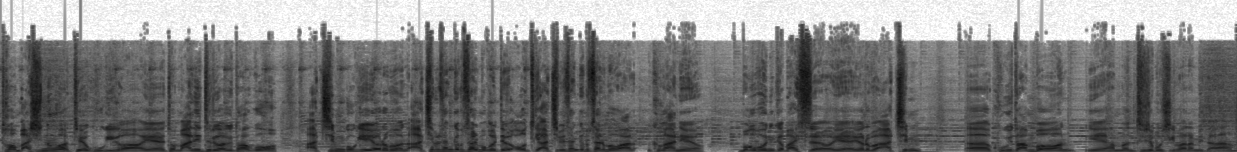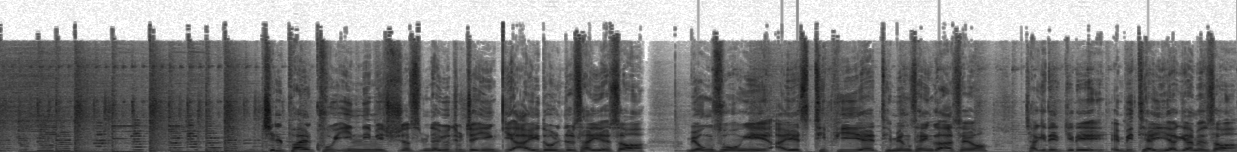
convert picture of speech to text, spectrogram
더 맛있는 것 같아요 고기가. 예 더 많이 들어가기도 하고 아침 고기 여러분 아침 삼겹살 먹을 때 어떻게 아침에 삼겹살 먹어? 아, 그거 아니에요. 먹어보니까 맛있어요. 예 여러분 아침 아, 고기도 한번 예 한번 드셔보시기 바랍니다. 7892님이 주셨습니다. 요즘 저 인기 아이돌들 사이에서 명수홍이 ISTP의 대명사인 거 아세요? 자기들끼리 MBTI 이야기하면서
